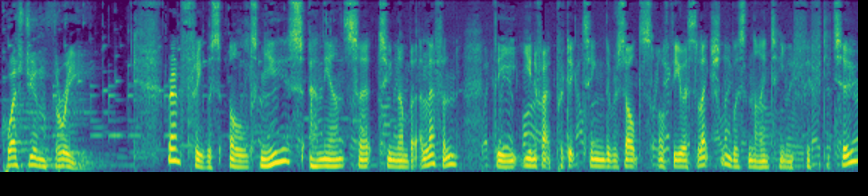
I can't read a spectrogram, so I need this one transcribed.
Question three. Round three was old news, and the answer to number 11, the UNIVAC predicting the results of the US election, was 1952.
